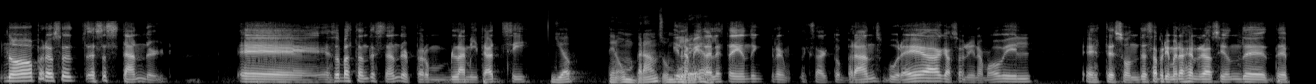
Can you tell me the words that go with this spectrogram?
No, pero eso, eso es estándar. Eh, eso es bastante estándar, pero la mitad sí. Yup. Tiene un Brands, un Y la Burea. mitad le está yendo incre- Exacto. Brands, Burea, gasolina móvil, este, son de esa primera generación de, de,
